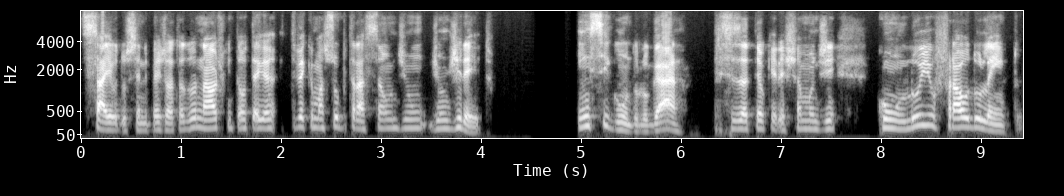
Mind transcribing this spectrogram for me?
saiu do CNPJ do Náutico, então teve, teve aqui uma subtração de um, de um direito. Em segundo lugar, precisa ter o que eles chamam de conluio fraudulento,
